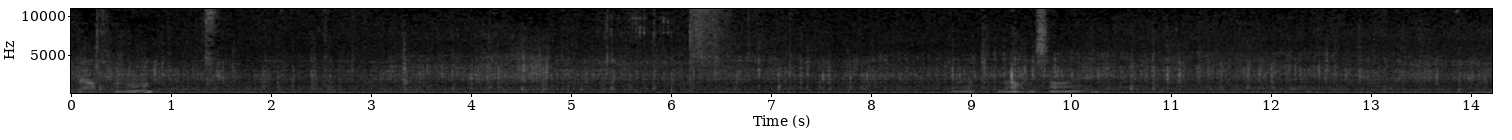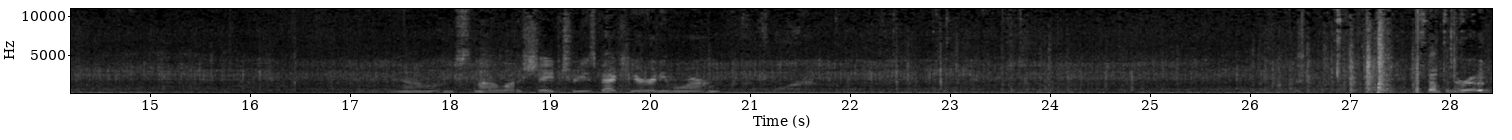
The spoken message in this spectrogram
bathroom. And mountainside. And not a lot of shade trees back here anymore. Anymore. Bump in the road.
